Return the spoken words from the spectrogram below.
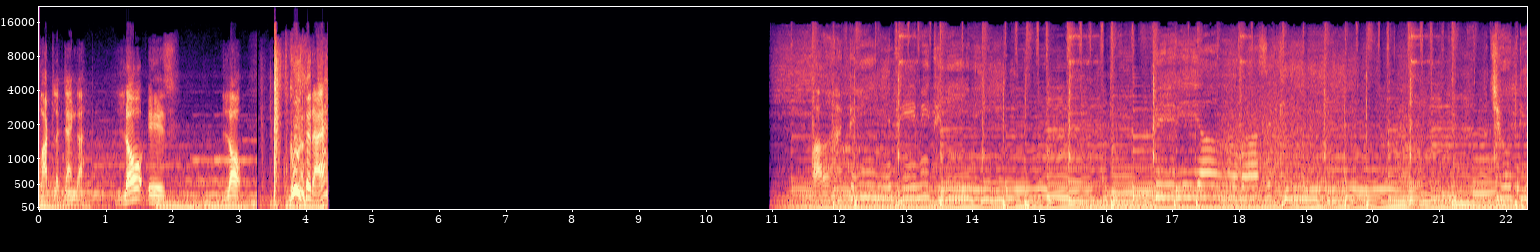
वाट लग जाएगा। लॉ इज़ लॉ घूस रहा है आहटें धीमी धीमी, तेरी आवाज़ की। छोटी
